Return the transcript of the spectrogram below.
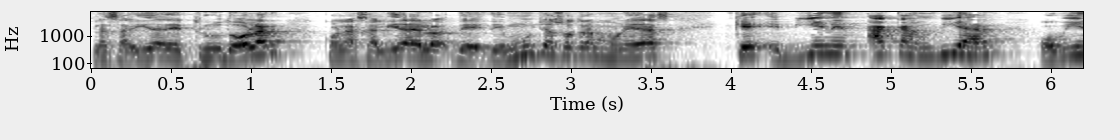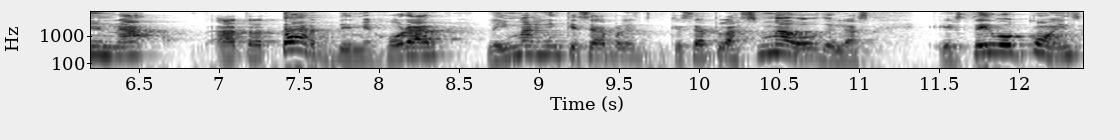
la salida de True Dollar, con la salida de, muchas otras monedas que vienen a cambiar o vienen a, tratar de mejorar la imagen que se ha plasmado de las stablecoins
